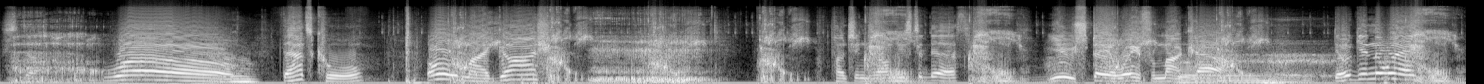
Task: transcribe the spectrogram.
stuff. Whoa! That's cool. Oh my gosh! Punching zombies to death. You stay away from my cow. Don't get in the way.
